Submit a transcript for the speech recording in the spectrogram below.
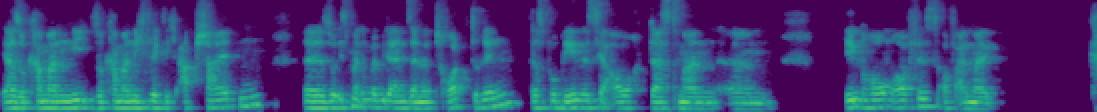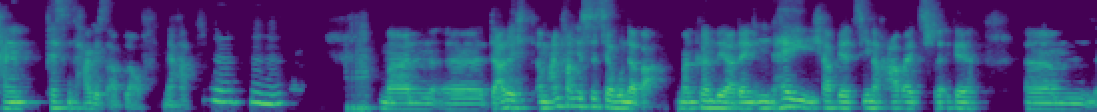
ja, so kann man nie, so kann man nicht wirklich abschalten. Äh, so ist man immer wieder in seiner Trott drin. Das Problem ist ja auch, dass man ähm, im Homeoffice auf einmal keinen festen Tagesablauf mehr hat. Mhm. mhm man äh, dadurch, am Anfang ist es ja wunderbar. Man könnte ja denken, hey, ich habe jetzt je nach Arbeitsstrecke ähm,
